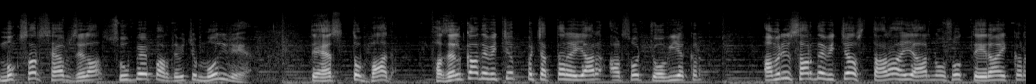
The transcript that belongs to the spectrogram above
ਮੁਕਤਸਰ ਸਾਹਿਬ ਜ਼ਿਲ੍ਹਾ ਸੂਬੇ ਭਰ ਦੇ ਵਿੱਚ ਮੋਹਰੀ ਰਿਹਾ ਤੇ ਇਸ ਤੋਂ ਬਾਅਦ ਫਜ਼ਿਲਕਾ ਦੇ ਵਿੱਚ 75824 ਏਕੜ, ਅੰਮ੍ਰਿਤਸਰ ਦੇ ਵਿੱਚ 17913 ਏਕੜ,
